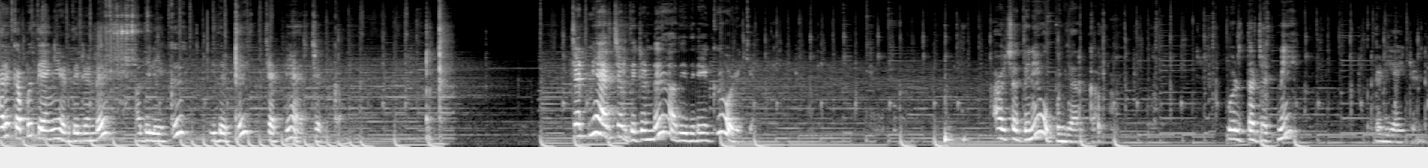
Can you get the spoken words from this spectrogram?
അര കപ്പ് തേങ്ങ എടുത്തിട്ടുണ്ട്. അതിലേക്ക് ഇതിട്ട് ചട്നി അരച്ചെടുക്കാം. ചട്നി അരച്ചെടുത്തിട്ടുണ്ട്. അത് ഇതിലേക്ക് ഒഴിക്കാം. ആവശ്യത്തിന് ഉപ്പും ചേർക്കാം. വെളുത്ത ചട്നി റെഡിയായിട്ടുണ്ട്.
